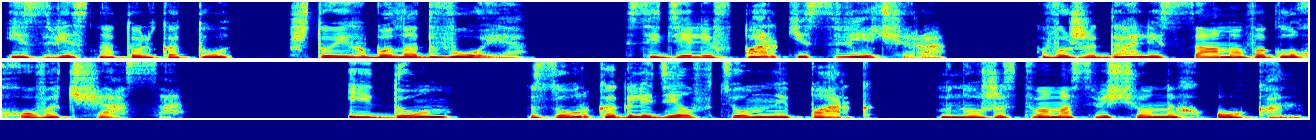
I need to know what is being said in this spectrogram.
известно только то, что их было двое, сидели в парке с вечера, выжидали самого глухого часа. И дом зорко глядел в темный парк множеством освещенных окон.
